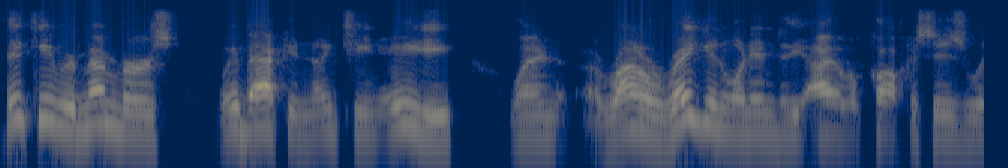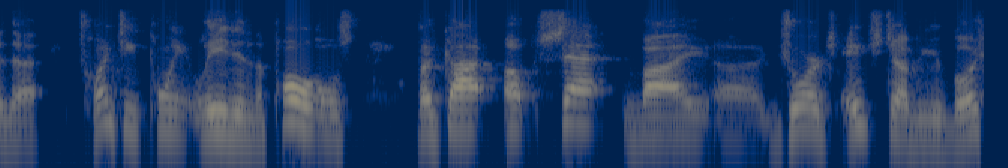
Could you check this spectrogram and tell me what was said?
I think he remembers way back in 1980 when Ronald Reagan went into the Iowa caucuses with a 20 point lead in the polls, but got upset by uh, George H.W. Bush,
